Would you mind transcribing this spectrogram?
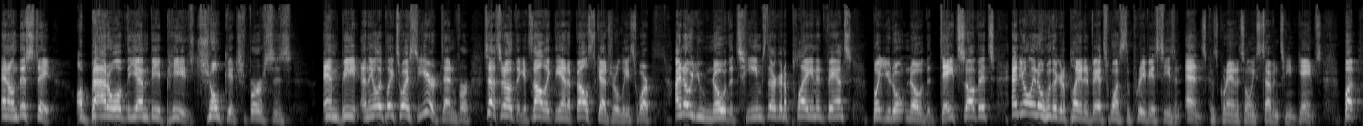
And on this date, a battle of the MVPs, Jokic versus Embiid, and they only play twice a year, Denver. So that's another thing. It's not like the NFL schedule release where I know you know the teams they're going to play in advance, but you don't know the dates of it, and you only know who they're going to play in advance once the previous season ends, because granted, it's only 17 games. But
